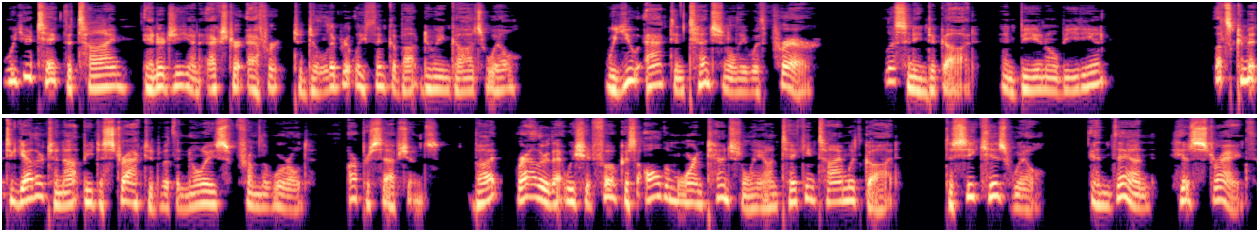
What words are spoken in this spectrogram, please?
Will you take the time, energy, and extra effort to deliberately think about doing God's will? Will you act intentionally with prayer, listening to God, and being obedient? Let's commit together to not be distracted with the noise from the world, our perceptions, but rather that we should focus all the more intentionally on taking time with God to seek His will and then His strength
